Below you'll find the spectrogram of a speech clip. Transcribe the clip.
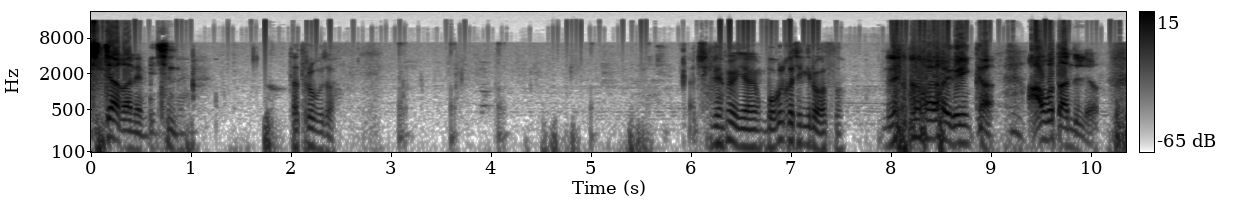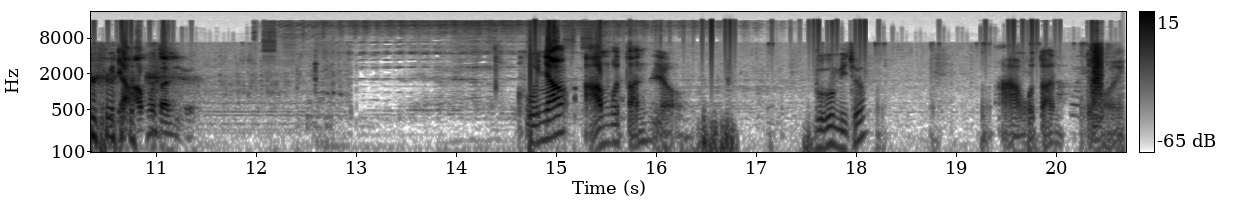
진짜 가네 미친놈. 자 들어보자. 아, 지금 그냥 먹을 거 챙기러 갔어. 그러니까. 아무것도 안 들려. 그냥 아무것도 안 들려. 그냥 아무것도 안 들려. 무음이죠? 아무것도 안 들려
